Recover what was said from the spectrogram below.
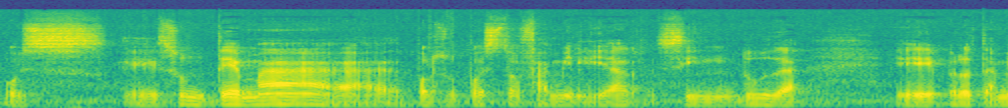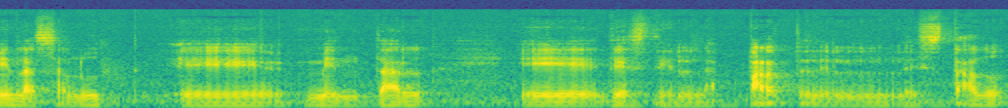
pues es un tema, por supuesto, familiar, sin duda, eh, pero también la salud eh, mental desde la parte del Estado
